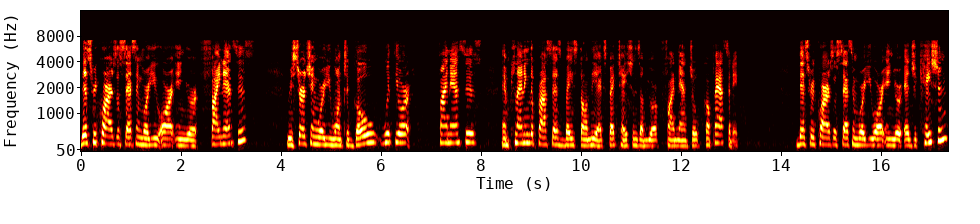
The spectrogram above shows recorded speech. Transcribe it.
This requires assessing where you are in your finances, researching where you want to go with your finances, and planning the process based on the expectations of your financial capacity. This requires assessing where you are in your education,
